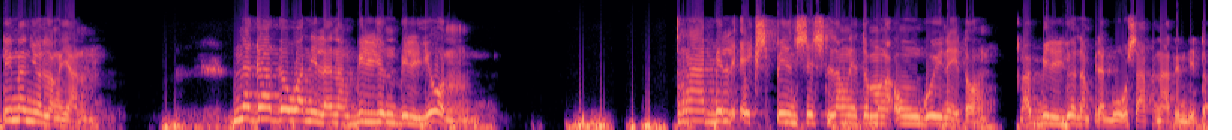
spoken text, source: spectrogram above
tingnan nyo lang yan. Nagagawa nila ng bilyon-bilyon. Travel expenses lang nito mga unggoy na ito. A bilyon ang pinag-uusapan natin dito.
